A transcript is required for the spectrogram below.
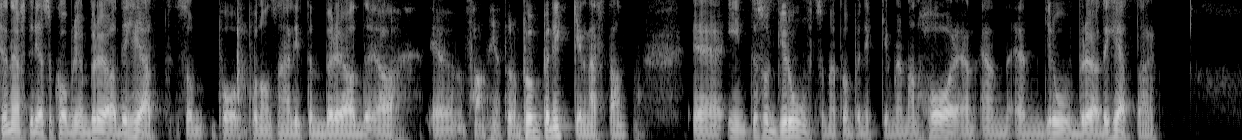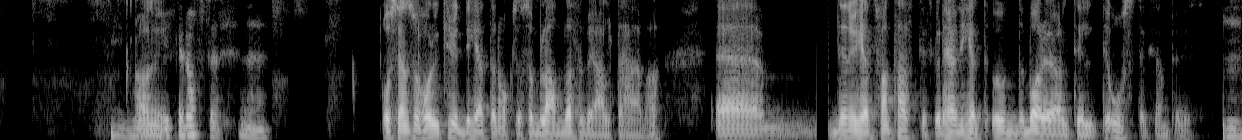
Sen efter det så kommer det en brödighet som på, på någon sån här liten bröd, ja, eh, fan heter de, pumpernickel nästan. Eh, inte så grovt som en pumpernickel men man har en, en, en grov brödighet där. Ja, nu. dofter. Och sen så har du kryddigheten också som blandas med allt det här. Va? Eh, den är helt fantastisk och det här är en helt underbar öl till, till ost exempelvis. Mm.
